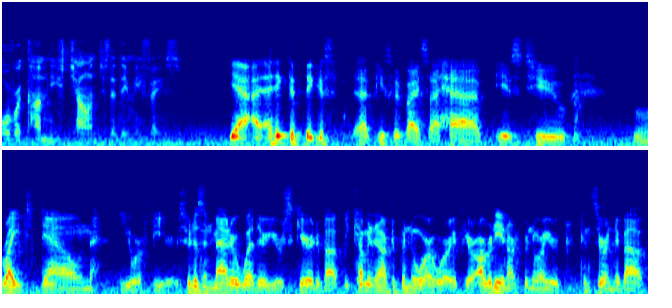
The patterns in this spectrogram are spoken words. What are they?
overcome these challenges that they may face? Yeah, I, I think the biggest uh, piece of advice I have is to write down your fears. So it doesn't matter whether you're scared about becoming an entrepreneur or if you're already an entrepreneur, you're concerned about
